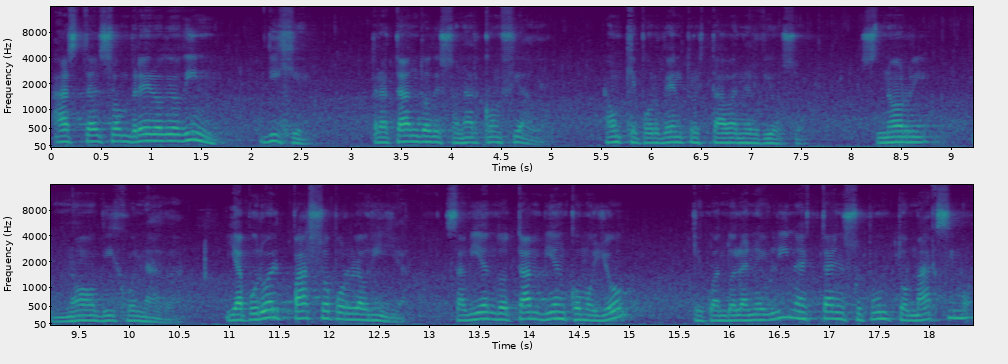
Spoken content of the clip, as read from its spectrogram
hasta el sombrero de Odín, dije, tratando de sonar confiado, aunque por dentro estaba nervioso. Snorri no dijo nada y apuró el paso por la orilla, sabiendo tan bien como yo que cuando la neblina está en su punto máximo,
